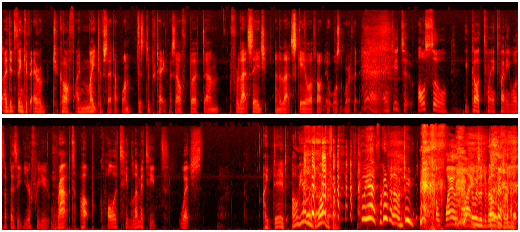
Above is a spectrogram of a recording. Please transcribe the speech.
I did think if it ever took off, I might have set up one just to protect myself, but um, for that stage and at that scale, I thought it wasn't worth it. Yeah, and you would also, God, 2020 was a busy year for you. Wrapped up Quality Limited, which I did. Oh yeah, my development firm. Oh yeah, I forgot about that one too. a wild life. It was a development firm. That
